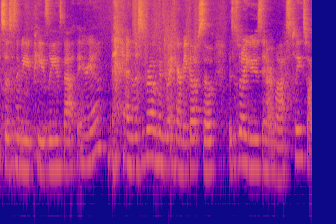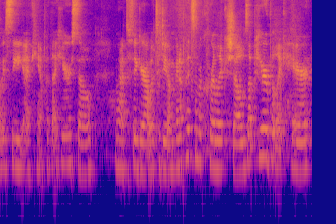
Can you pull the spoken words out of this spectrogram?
so this is gonna be Paisley's bath area. And then this is where I'm gonna do my hair makeup. So this is what I used in our last place. So Obviously I can't put that here, so I'm gonna have to figure out what to do. I'm gonna put some acrylic shelves up here, put like hair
